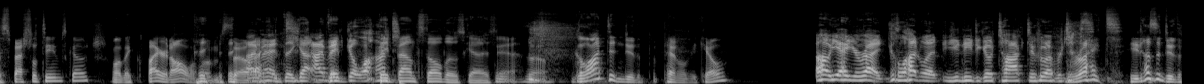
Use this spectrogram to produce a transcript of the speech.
The special teams coach? Well, they fired all of them. So I meant- they got I they, meant Gallant. they bounced all those guys. yeah, so Gallant didn't do the penalty kill. Oh, yeah, you're right. Gallant went, you need to go talk to whoever just Right. He doesn't do the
